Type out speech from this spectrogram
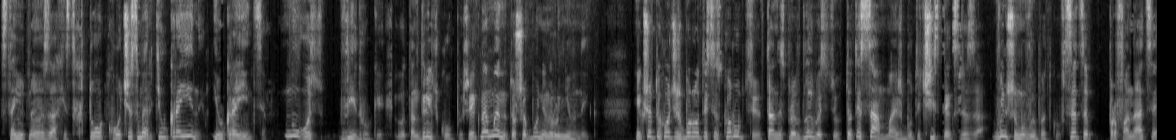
стають на його захист, хто хоче смерті України і українцям. Ну, ось відгуки. От Андрій Скоп пише, як на мене, то Шабунін руйнівник. Якщо ти хочеш боротися з корупцією та несправедливістю, то ти сам маєш бути чистий як сльоза. В іншому випадку, все це профанація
